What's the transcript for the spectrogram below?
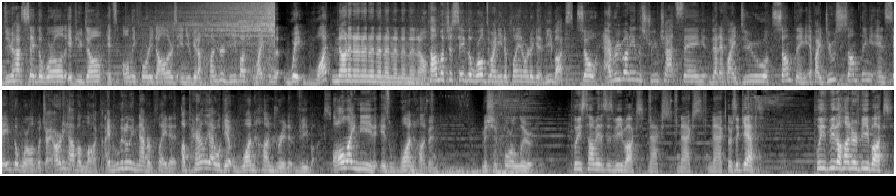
Do you have to save the world? If you don't, it's only $40 and you get 100 V-Bucks right from the... Wait, what? No, no, no, no, no, no, no, no, no, no. How much of Save the World do I need to play in order to get V-Bucks? So everybody in the stream chat saying that if I do something, if I do something and Save the World, which I already have unlocked, I've literally never played it, apparently I will get 100 V-Bucks. All I need is 100. Mission 4 loot. Please tell me this is V-Bucks. Next, next, next. There's a gift. Please be the 100 V-Bucks.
